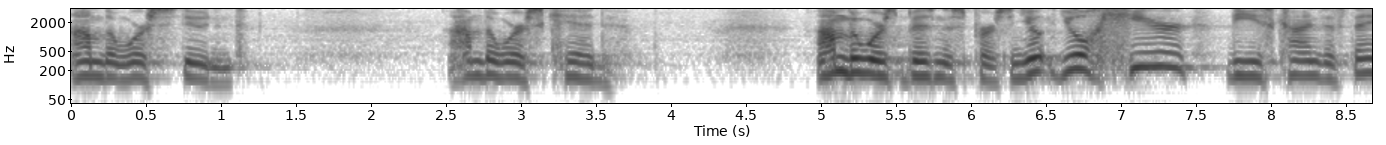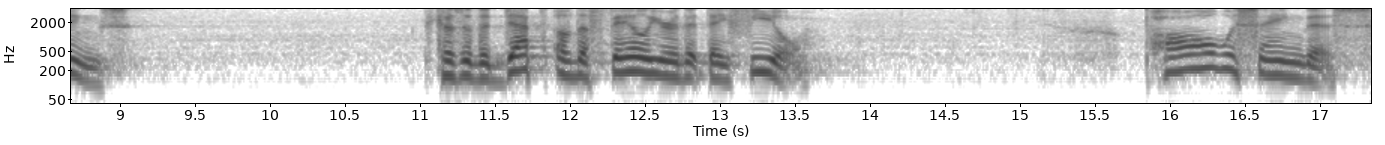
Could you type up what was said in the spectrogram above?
I'm the worst student. I'm the worst kid. I'm the worst business person. You'll, you'll hear these kinds of things because of the depth of the failure that they feel. Paul was saying this.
